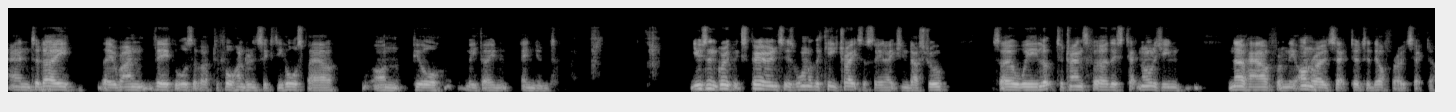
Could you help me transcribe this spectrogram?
and today they run vehicles of up to 460 horsepower on pure methane engines. Using group experience is one of the key traits of CNH Industrial. So we look to transfer this technology know-how from the on-road sector to the off-road sector.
